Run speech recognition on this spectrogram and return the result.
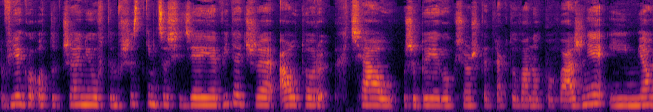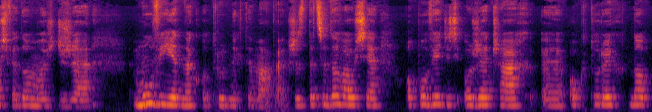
w jego otoczeniu, w tym wszystkim, co się dzieje, widać, że autor chciał, żeby jego książkę traktowano poważnie i miał świadomość, że mówi jednak o trudnych tematach, że zdecydował się opowiedzieć o rzeczach, e, o których no,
